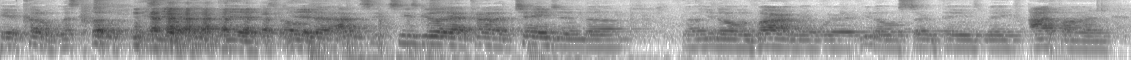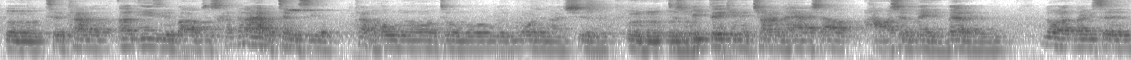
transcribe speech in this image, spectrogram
here cuddle. Let's cuddle. Yeah, yeah, So yeah. yeah, I, she, she's good at kind of changing the, the you know environment where you know certain things may I find Mhm. to kind of uneasy about. Just kind of have a tendency of kind of holding on to them a little bit more than I should. Mhm. Just mhm. rethinking and trying to hash out how I should have made it better. And, no, like you said,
